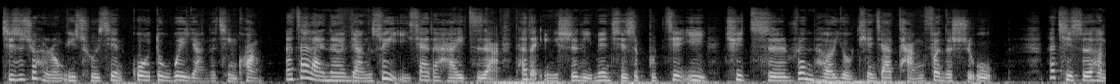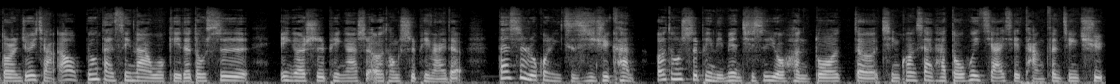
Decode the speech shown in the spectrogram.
其实就很容易出现过度喂养的情况。那再来呢，两岁以下的孩子啊，他的饮食里面其实不建议去吃任何有添加糖分的食物。那其实很多人就会讲哦，不用担心啦，我给的都是婴儿食品啊，是儿童食品来的。但是如果你仔细去看，儿童食品里面其实有很多的情况下，它都会加一些糖分进去。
